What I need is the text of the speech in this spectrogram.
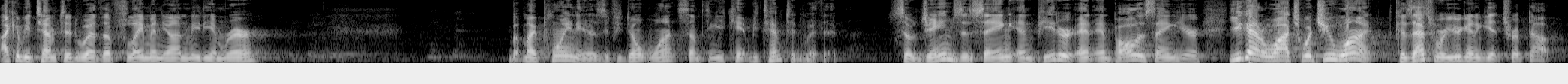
I can be tempted with a filet mignon medium rare. But my point is, if you don't want something, you can't be tempted with it. So James is saying, and Peter and, and Paul is saying here, you got to watch what you want, because that's where you're going to get tripped up.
